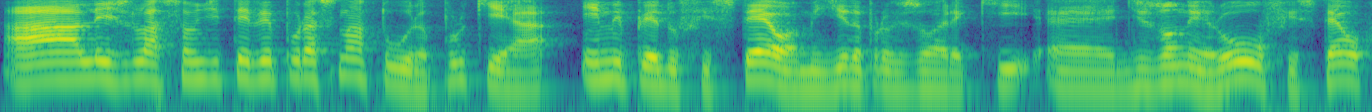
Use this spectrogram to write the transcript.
à legislação de TV por assinatura, porque a MP do Fistel, a medida provisória que é, desonerou o Fistel,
